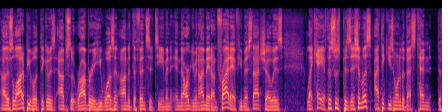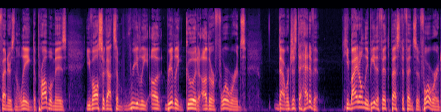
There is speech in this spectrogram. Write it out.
Uh, there's a lot of people that think it was absolute robbery. He wasn't on a defensive team and, and the argument i made on friday if you missed that show is like hey if this was positionless i think he's one of the best 10 defenders in the league. The problem is you've also got some really uh, really good other forwards that were just ahead of him he might only be the fifth best defensive forward,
